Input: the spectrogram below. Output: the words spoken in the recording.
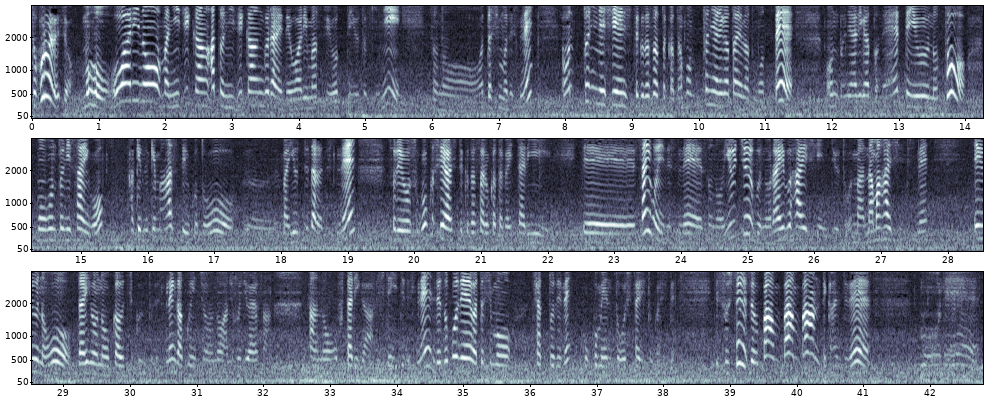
ところがですよ、もう終わりの、まあ、2時間、あと2時間ぐらいで終わりますよっていう時に、その、私もですね、本当にね、支援してくださった方、本当にありがたいなと思って、本当にありがとねっていうのと、もう本当に最後、駆け抜けますっていうことを、うんまあ、言ってたらですね、それをすごくシェアしてくださる方がいたり、で、最後にですね、その YouTube のライブ配信っていうとまあ生配信ですね。っていうのを代表の岡内君とですね学院長のあの藤原さんあのお二人がしていてですねでそこで私もチャットでねこうコメントをしたりとかしてでそしたらですよバンバンバンって感じでもうね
